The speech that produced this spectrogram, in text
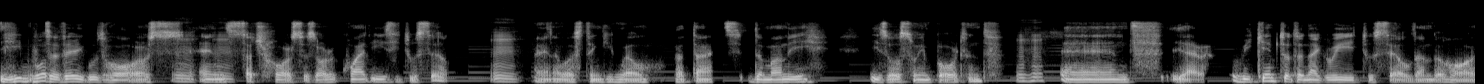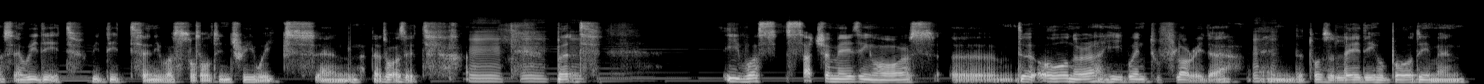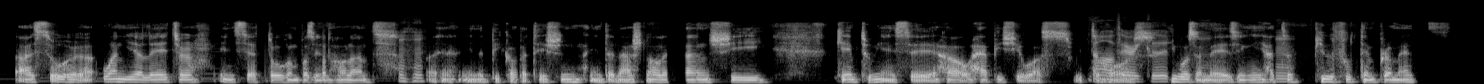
he was a very good horse, mm-hmm. and such horses are quite easy to sell. Mm. And I was thinking, well, but that the money is also important. Mm-hmm. And yeah, we came to an agree to sell them the horse, and we did. We did, and it was sold in three weeks, and that was it. Mm, mm, but he was such amazing horse. Um, the owner he went to Florida, mm-hmm. and that was a lady who bought him, and I saw her one year later in was in Holland mm-hmm. uh, in a big competition, international, and she came to me and said how happy she was with the oh, horse. Very good. He was amazing. He had mm. a beautiful temperament.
